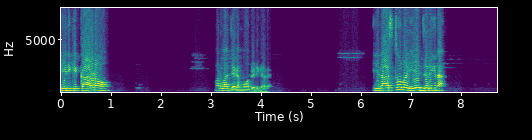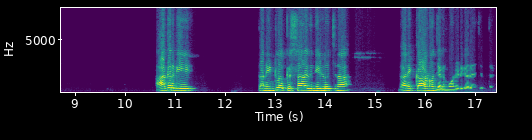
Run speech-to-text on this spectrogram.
దీనికి కారణం మరలా జగన్మోహన్ రెడ్డి గారే. ఈ రాష్ట్రంలో ఏది జరిగినా ఆఖరికి తన ఇంట్లో కృష్ణానది నీళ్ళు వచ్చినా దానికి కారణం జగన్మోహన్ రెడ్డి గారే అని చెప్తాడు.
